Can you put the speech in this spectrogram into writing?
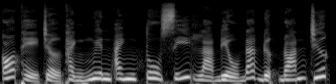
có thể trở thành nguyên anh tu sĩ là điều đã được đoán trước.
